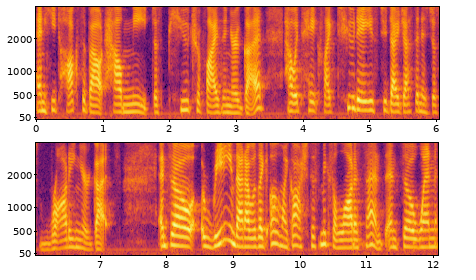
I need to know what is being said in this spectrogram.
and he talks about how meat just putrefies in your gut, how it takes like two days to digest and is just rotting your guts. And so reading that, I was like, oh my gosh, this makes a lot of sense. And so when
